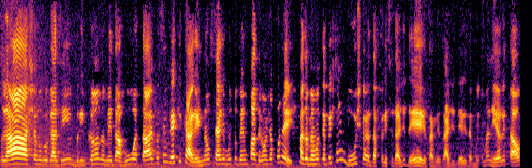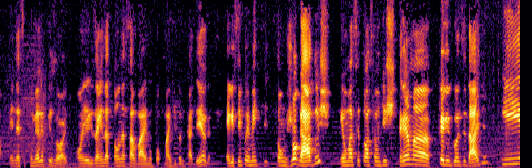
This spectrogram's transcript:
lá, achando um lugarzinho, brincando no meio da rua tá? e você vê que, cara, eles não seguem muito bem um padrão japonês. Mas ao mesmo tempo eles estão em busca da felicidade deles, a amizade deles é muito maneira e tal. E nesse primeiro episódio, onde eles ainda estão nessa vibe um pouco mais de brincadeira, eles simplesmente são jogados em uma situação de extrema perigosidade e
